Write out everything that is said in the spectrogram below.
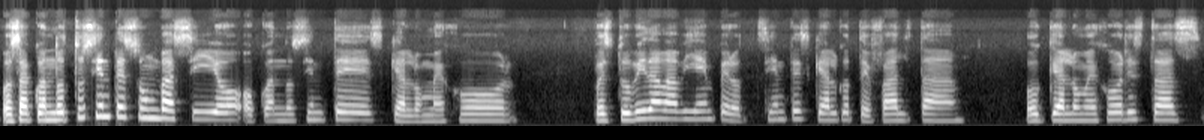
o sea, cuando tú sientes un vacío o cuando sientes que a lo mejor, pues tu vida va bien, pero sientes que algo te falta o que a lo mejor estás,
